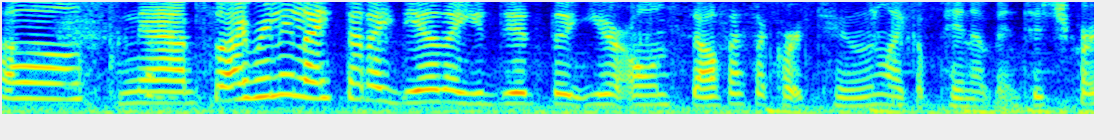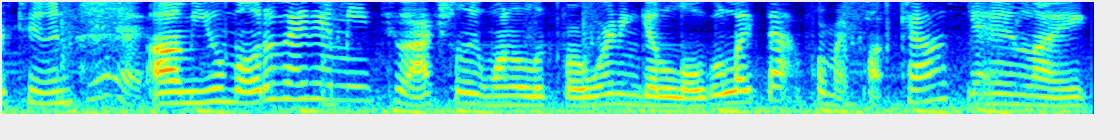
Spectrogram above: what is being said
Oh snap! So I really like that idea that you did the, your own self as a cartoon, like a pin a vintage cartoon. Yes. Um, you motivated me to actually want to look forward and get a logo like that for my podcast, Yes. and like,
